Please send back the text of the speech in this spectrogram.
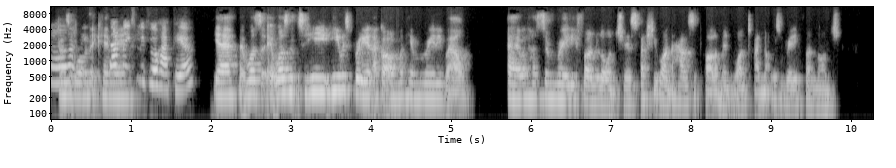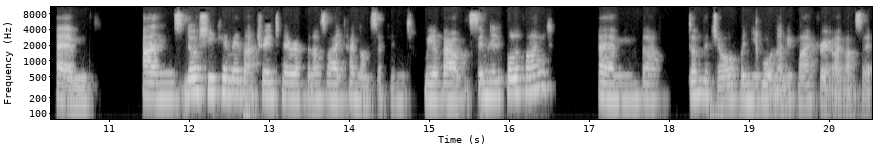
Oh, there was a woman that came that in. That makes me feel happier. Yeah, it was. It wasn't. So he he was brilliant. I got on with him really well. Uh, we had some really fun launches, especially one at the House of Parliament one time. That was a really fun launch. Um, and no, she came in, but I trained her up, and I was like, "Hang on a second, we're about similarly qualified, um, but I've done the job, and you won't let me apply for it. Like that's it."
